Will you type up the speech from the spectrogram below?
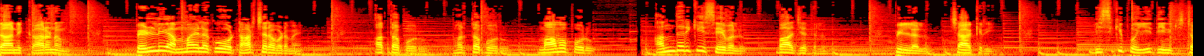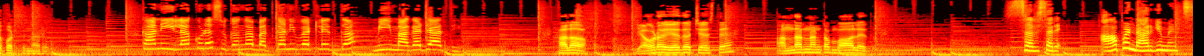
దానికి కారణం పెళ్ళి అమ్మాయిలకు ఓ టార్చర్ అవ్వడమే. అత్తపోరు భర్తపోరు మామపోరు అందరికీ సేవలు బాధ్యతలు పిల్లలు చాకిరి విసిగిపోయి దీనికి ఇష్టపడుతున్నారు. కానీ ఇలా కూడా సుఖంగా బతకనివ్వట్లేదుగా మీ మగజాతి. హలో ఎవడో ఏదో చేస్తే అందరినంటం బాగోలేదు. సరే సరే ఆపండి ఆర్గ్యుమెంట్స్.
